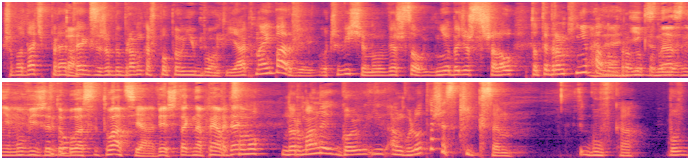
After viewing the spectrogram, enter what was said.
trzeba dać pretekst, żeby bramkarz popełnił błąd. Jak najbardziej, oczywiście, no wiesz co, nie będziesz strzelał, to te bramki nie padną Ale nikt z nas nie mówi, że to Tylko- była sytuacja. Wiesz, tak naprawdę... Tak samo normalny gol Angulo też jest kiksem. Główka. Bo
